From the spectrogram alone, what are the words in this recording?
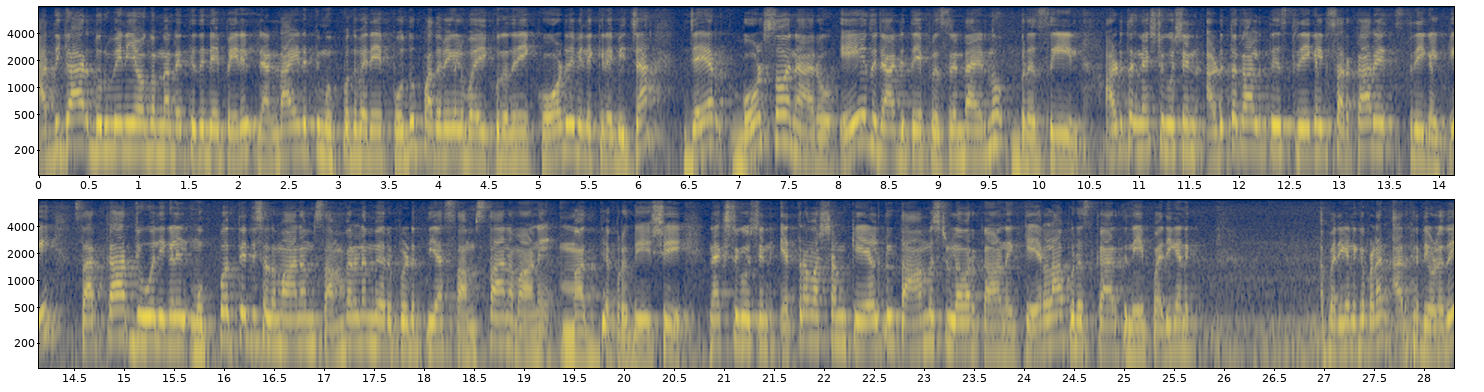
അധികാര ദുർവിനിയോഗം നടത്തിയതിന്റെ പേരിൽ രണ്ടായിരത്തി മുപ്പത് വരെ പൊതുപദവികൾ വഹിക്കുന്നതിന് കോടതി വിലക്ക് ലഭിച്ച ജയർ ബോൾസോനാരോ ഏത് രാജ്യത്തെ പ്രസിഡന്റായിരുന്നു ബ്രസീൽ. അടുത്ത നെക്സ്റ്റ് ക്വസ്റ്റ്യൻ അടുത്ത കാലത്ത് സ്ത്രീകൾ സർക്കാർ സ്ത്രീകൾക്ക് സർക്കാർ ജോലികളിൽ മുപ്പത്തഞ്ച് ശതമാനം സംവരണം ഏർപ്പെടുത്തിയ സംസ്ഥാനമാണ് മധ്യപ്രദേശ്. നെക്സ്റ്റ് ക്വസ്റ്റ്യൻ എത്ര വർഷം കേരളത്തിൽ താമസിച്ചിട്ടുള്ളവർക്കാണ് കേരള പുരസ്കാരത്തിന് പരിഗണ പരിഗണിക്കപ്പെടാൻ അർഹതയുള്ളത്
